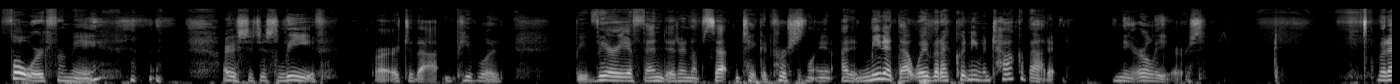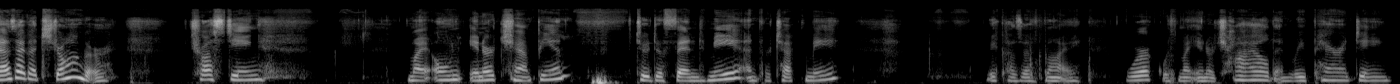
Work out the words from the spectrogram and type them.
forward for me. I used to just leave prior to that, and people would be very offended and upset and take it personally. I didn't mean it that way, but I couldn't even talk about it in the early years. But as I got stronger, trusting, my own inner champion to defend me and protect me because of my work with my inner child and reparenting,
